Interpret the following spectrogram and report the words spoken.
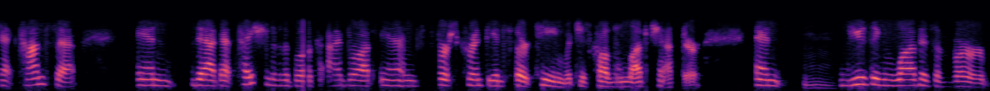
that concept. And the adaptation of the book, I brought in First Corinthians 13, which is called the love chapter, and mm. using love as a verb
